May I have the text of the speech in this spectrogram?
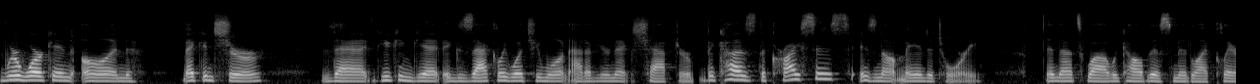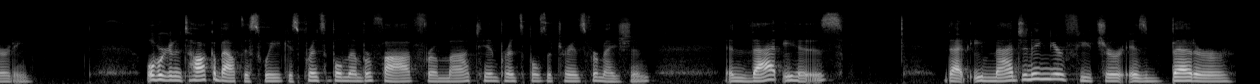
We're working on making sure that you can get exactly what you want out of your next chapter because the crisis is not mandatory. And that's why we call this midlife clarity. What we're going to talk about this week is principle number five from my 10 principles of transformation, and that is that imagining your future is better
